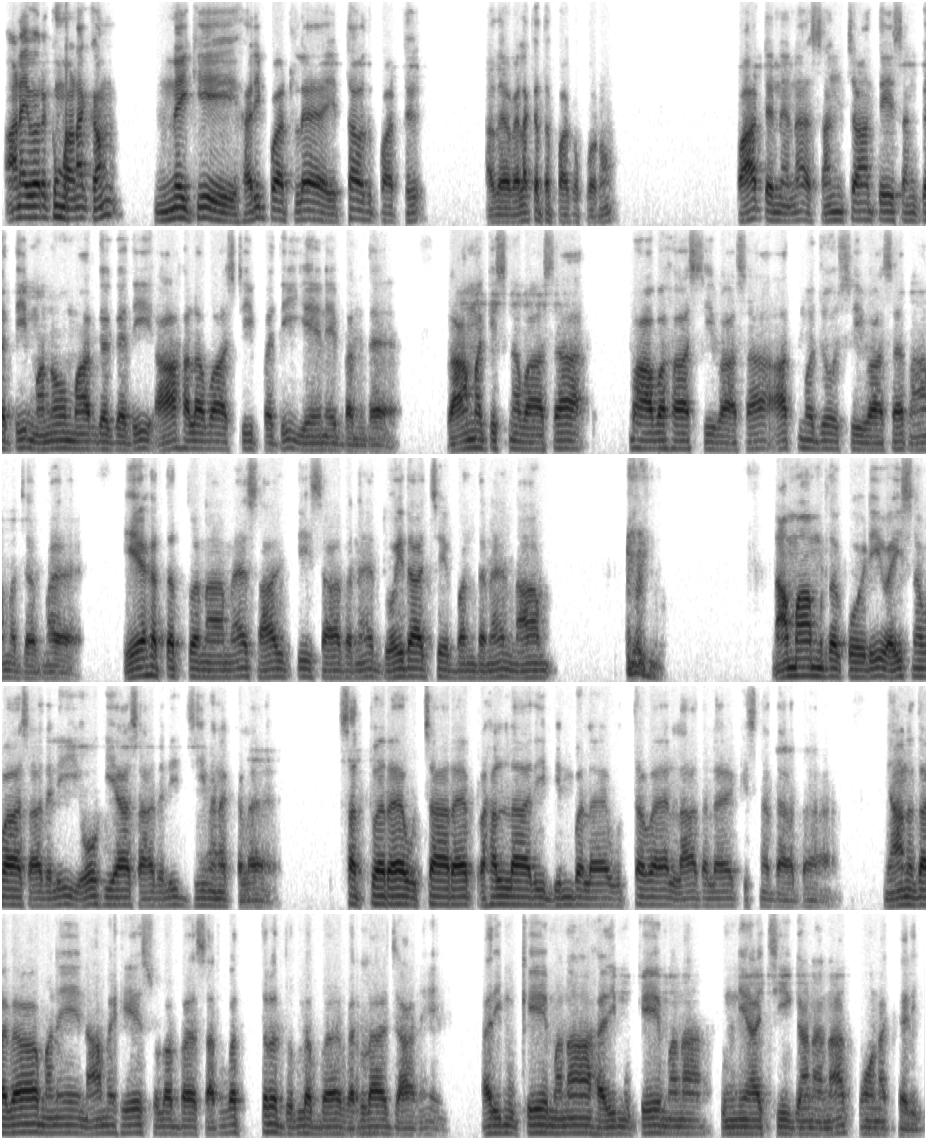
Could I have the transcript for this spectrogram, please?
அனைவருக்கும் வணக்கம். இன்னைக்கு ஹரிப்பாட்டில் எட்டாவது பாட்டு. அத விளக்கத்தை பார்க்க போறோம். பாட்டு என்னன்னா சஞ்சாந்தே சங்கதி மனோமார்கதி ஆஹலவா ஸ்ரீபதி ஏனே பந்த. ராமகிருஷ்ண வாசா பாவகா ஸ்ரீவாசா ஆத்மஜோ ஸ்ரீவாச ராமஜம ஏக தத்துவ நாம சாதித்தி சாதன துவைதாச்சே பந்தன நாம். நாமாமிருத கோடி வைஷ்ணவா சாதலி யோகியா சாதலி ஜீவனக்கலை. சத்வர உச்சார பிரகல்லாதி பிம்பல உத்தவ லாதல கிருஷ்ணதாதா. ஞானதகா மனே நாமகே சுலப சர்வத்திர துர்லப வெர்லா ஜானே. ஹரிமுகே மனா ஹரிமுகே மனா புண்ணியாச்சி கணனா கோணக்கரி.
